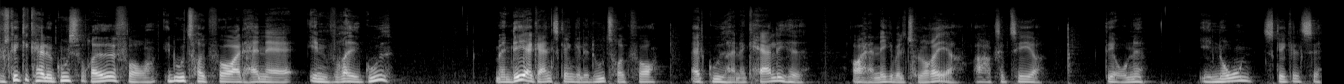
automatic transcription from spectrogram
du skal ikke kalde Guds vrede for et udtryk for, at han er en vred Gud. Men det er ganske enkelt et udtryk for, at Gud han er kærlighed, og at han ikke vil tolerere og acceptere det onde i nogen skikkelse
